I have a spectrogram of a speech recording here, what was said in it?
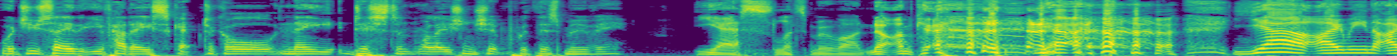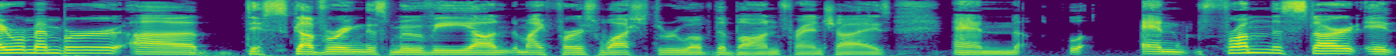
would you say that you've had a skeptical, nay, distant relationship with this movie? Yes, let's move on. No, I'm kidding. yeah. yeah, I mean, I remember uh discovering this movie on my first watch through of the Bond franchise and and from the start it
